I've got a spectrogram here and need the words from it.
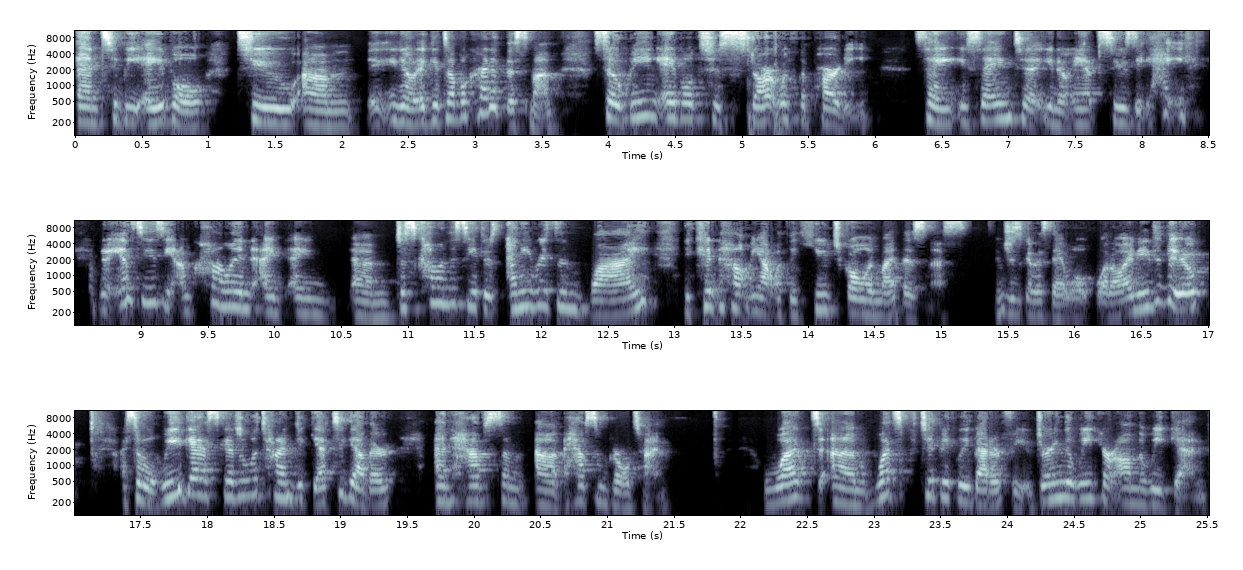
and to be able to um, you know it gets double credit this month so being able to start with the party saying saying to you know Aunt Susie, hey, you know, Aunt Susie, I'm calling. I, I um, just calling to see if there's any reason why you couldn't help me out with a huge goal in my business. And she's going to say, well, what do I need to do? I said, well, we got to schedule a time to get together and have some uh, have some girl time. What um, what's typically better for you during the week or on the weekend?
